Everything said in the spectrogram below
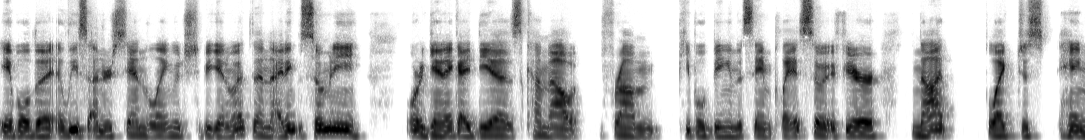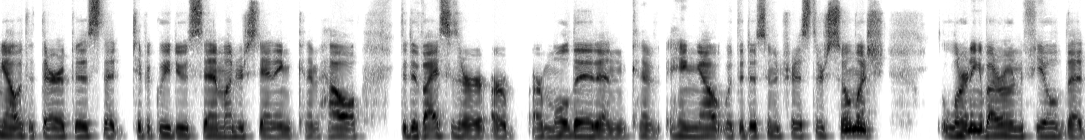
able to at least understand the language to begin with. And I think so many organic ideas come out from people being in the same place. So if you're not like just hanging out with a therapist that typically do sim understanding kind of how the devices are are are molded and kind of hanging out with the dosimetrist there's so much learning about our own field that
